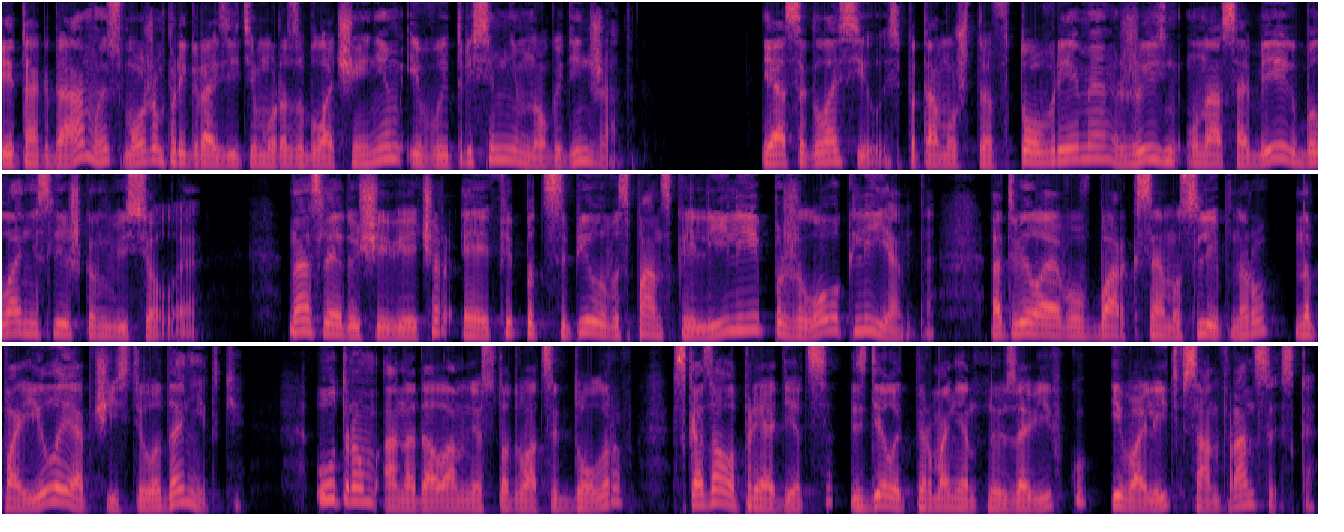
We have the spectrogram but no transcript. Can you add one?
и тогда мы сможем пригрозить ему разоблачением и вытрясем немного деньжат. Я согласилась, потому что в то время жизнь у нас обеих была не слишком веселая. На следующий вечер Эффи подцепила в испанской лилии пожилого клиента, отвела его в бар к Сэму Слипнеру, напоила и обчистила до нитки. Утром она дала мне 120 долларов, сказала приодеться, сделать перманентную завивку и валить в Сан-Франциско.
